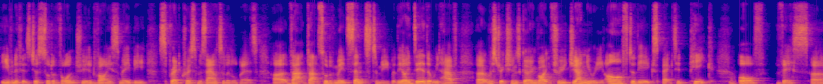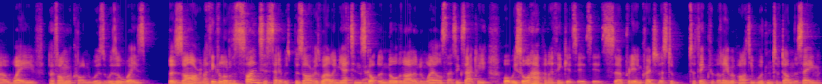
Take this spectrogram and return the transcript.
even if it's just sort of voluntary advice, maybe spread Christmas out a little bit. Uh, that that sort of made sense to me. But the idea that we'd have uh, restrictions going right through January after the expected peak of this uh, wave of Omicron was was always bizarre. And I think a lot of the scientists said it was bizarre as well. And yet in yeah. Scotland, Northern Ireland, and Wales, that's exactly what we saw happen. I think it's it's it's uh, pretty incredulous to, to think that the Labour Party wouldn't have done the same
